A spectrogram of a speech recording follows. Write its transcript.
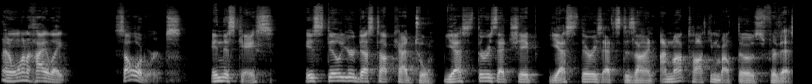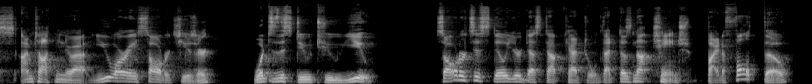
And I want to highlight SolidWorks, in this case, is still your desktop CAD tool. Yes, there is xShape. Yes, there is Design. I'm not talking about those for this. I'm talking about you are a SolidWorks user. What does this do to you? SolidWorks is still your desktop CAD tool. That does not change. By default, though,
